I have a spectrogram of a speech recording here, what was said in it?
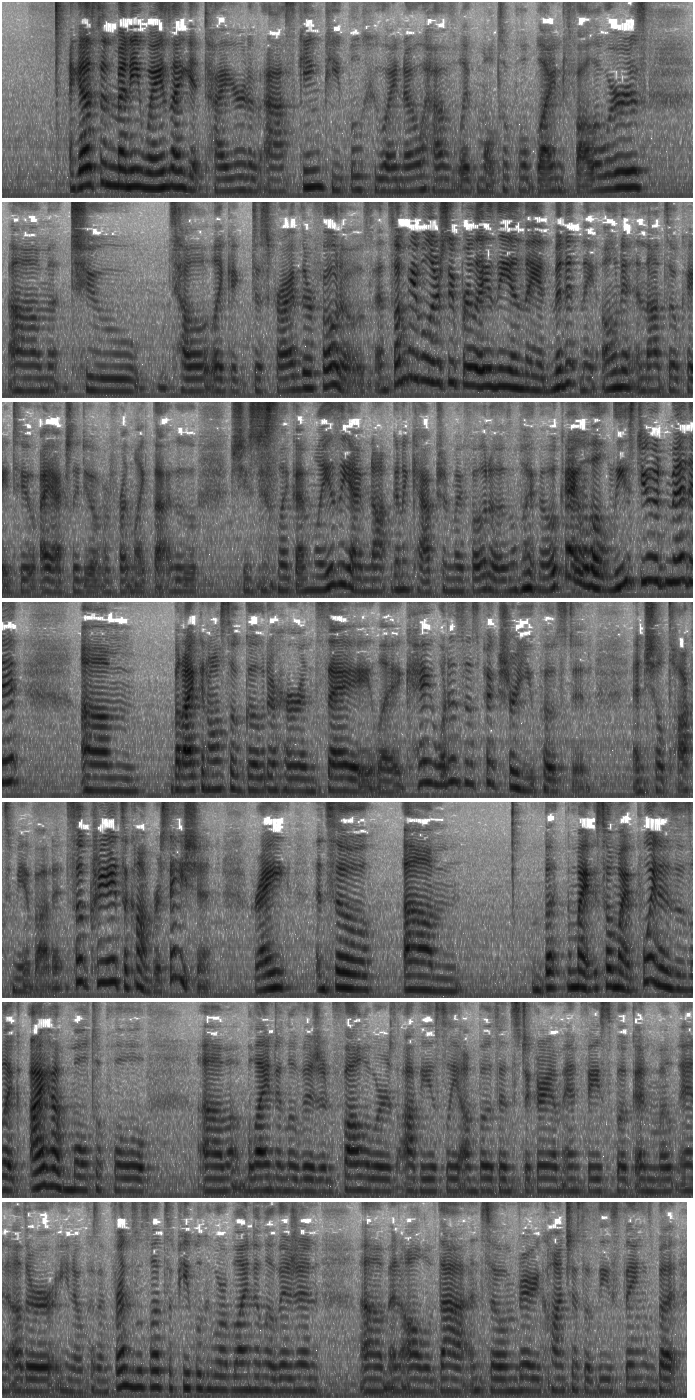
I guess in many ways I get tired of asking people who I know have like multiple blind followers um, to tell, like, describe their photos. And some people are super lazy and they admit it and they own it, and that's okay too. I actually do have a friend like that who she's just like, I'm lazy, I'm not going to caption my photos. I'm like, okay, well, at least you admit it. Um, but I can also go to her and say, like, hey, what is this picture you posted? And she'll talk to me about it. So it creates a conversation, right? And so, um, but my so my point is is like I have multiple um, blind and low vision followers, obviously on both Instagram and Facebook and and other you know because I'm friends with lots of people who are blind and low vision, um, and all of that, and so I'm very conscious of these things. But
